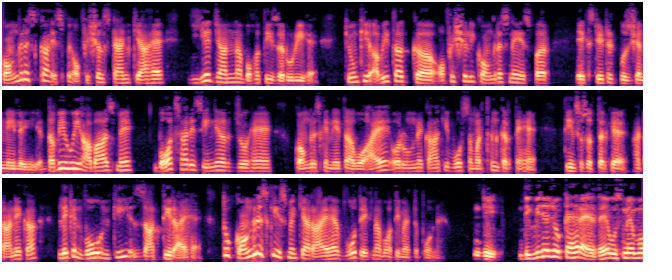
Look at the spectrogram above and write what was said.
कांग्रेस का इस पे ऑफिशियल स्टैंड क्या है, ये जानना बहुत ही ज़रूरी है, क्योंकि अभी तक ऑफिशियली कांग्रेस ने इस पर एक स्टेटेड पोजीशन नहीं ली है। दबी हुई आवाज़ में बहुत सारे सीनियर जो हैं, कांग्रेस के नेता वो आए और उन्होंने कहा कि वो समर्थन करते हैं 370 के हटाने का, लेकिन वो उनकी जाती राय है। तो कांग्रेस की इसमें क्या राय है, वो देखना बहुत ही महत्वपूर्ण है। जी। दिग्विजय जो कह रहे थे, उसमें वो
